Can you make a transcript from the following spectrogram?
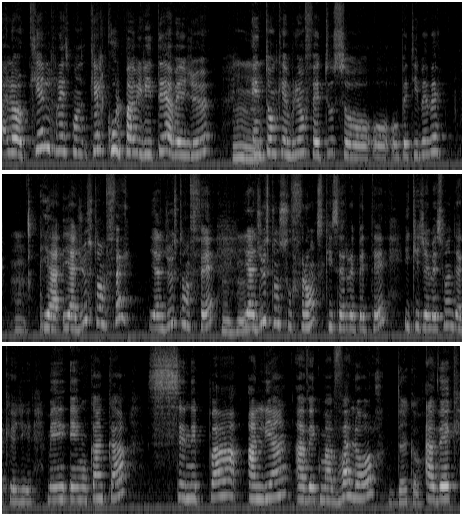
alors, quelle, quelle culpabilité avais-je mm. en tant qu'embryon fœtus au, petit bébé? Mm. il, y a, il, y a, juste un fait. Il y a juste un fait, mm-hmm. il y a juste une souffrance qui s'est répétée et que j'ai besoin d'accueillir. Mais en aucun cas, ce n'est pas un lien avec ma valeur, avec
